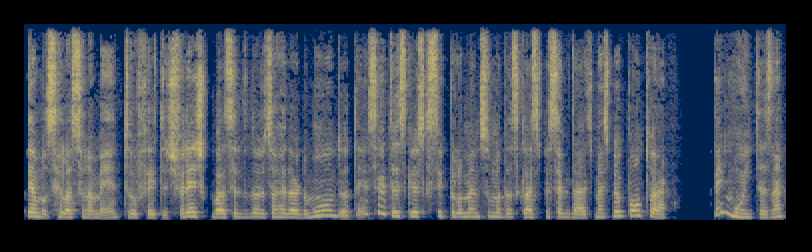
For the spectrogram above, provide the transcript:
Temos relacionamento feito diferente com facilitadores ao redor do mundo. Eu tenho certeza que eu esqueci pelo menos uma das classes especialidades, mas meu ponto é, tem muitas, né?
